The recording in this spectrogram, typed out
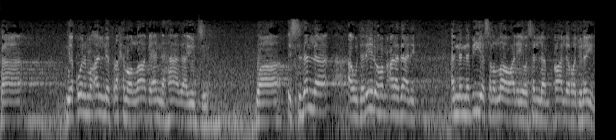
فيقول المؤلف رحمه الله بأن هذا يجزي واستدل أو دليلهم على ذلك أن النبي صلى الله عليه وسلم قال للرجلين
